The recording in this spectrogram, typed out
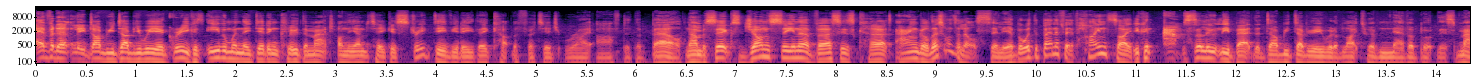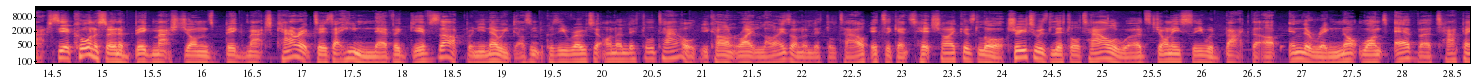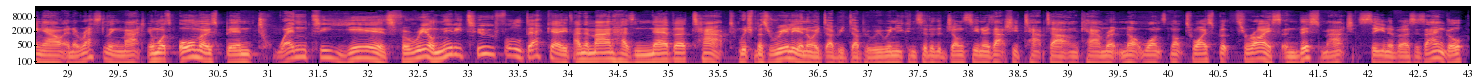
evidently WWE agree because even when they did include the match on the Undertaker's Streak DVD, they cut the footage right after the bell. Number six, John Cena versus Kurt Angle. This one's a little sillier, but with the benefit of hindsight, you can absolutely bet that WWE would have liked to have never booked this match. See, a cornerstone of Big Match John's Big Match character is that he never gives up, and you know he doesn't because he wrote it on a little towel. You can't write lies on a little towel, it's against Hitchhiker's law. True to his little towel words, Johnny C would back that up in the ring, not once ever tapping out in a wrestling match in what's almost been 20 years. For real, nearly two full decades, and the man has never tapped, which must really annoy WWE when you consider that John Cena has actually tapped out on camera not once, not twice, but thrice. And this match, Cena versus Angle,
